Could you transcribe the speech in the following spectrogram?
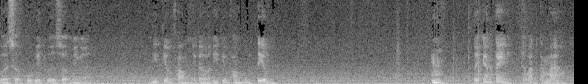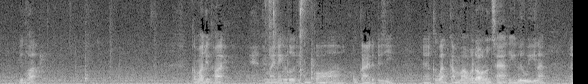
Vừa sợ covid vừa sợ mình à, đi tiêm phòng, người ta bảo đi tiêm phòng không được tiêm. Đây cái anten này, các bạn cắm vào điện thoại. Cắm vào điện thoại. Cái máy này của tôi thì không có, không cài được cái gì. À, các bạn cắm vào và đo luôn xa thì lưu ý là à,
